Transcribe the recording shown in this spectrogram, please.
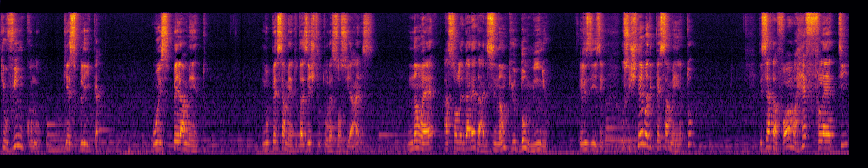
que o vínculo que explica o espelhamento no pensamento das estruturas sociais não é a solidariedade, senão que o domínio. Eles dizem, o sistema de pensamento, de certa forma, reflete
